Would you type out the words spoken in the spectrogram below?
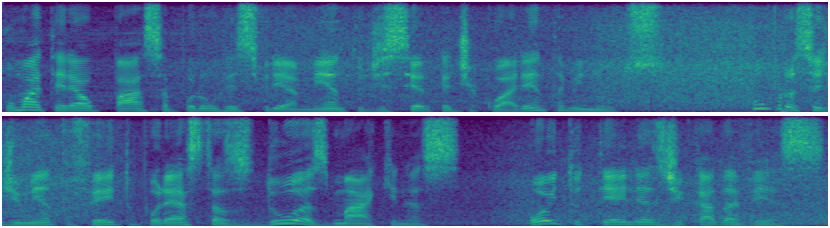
o material passa por um resfriamento de cerca de 40 minutos. Um procedimento feito por estas duas máquinas, oito telhas de cada vez.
